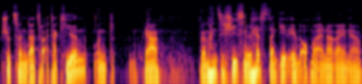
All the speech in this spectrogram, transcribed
Schützen da zu attackieren und ja, wenn man sie schießen lässt, dann geht eben auch mal einer rein, ja.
